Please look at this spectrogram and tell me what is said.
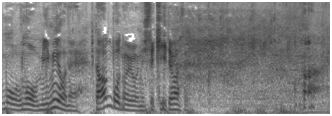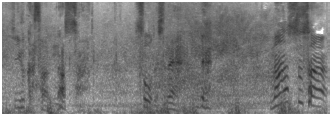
もう、もう耳をね、ダンボのようにして聞いてます。ゆかさん、那須さん。そうですね。で、那須さん、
